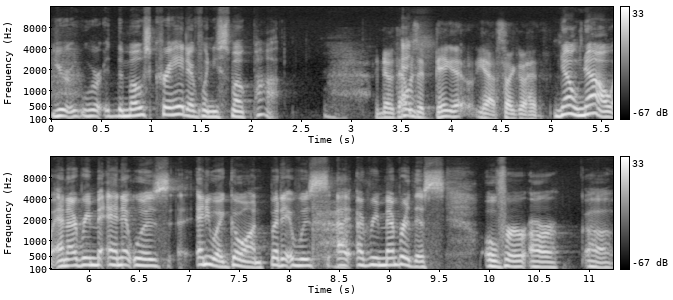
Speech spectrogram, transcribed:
"You were the most creative when you smoke pot." No, that and, was a big. Yeah, sorry. Go ahead. No, no, and I rem- and it was anyway. Go on, but it was. I, I remember this over our uh,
